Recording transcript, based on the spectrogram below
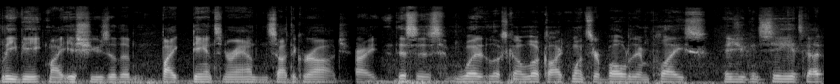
alleviate my issues of the bike dancing around inside the garage. All right, this is what it looks going to look like once they're bolted in place. As you can see, it's got,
